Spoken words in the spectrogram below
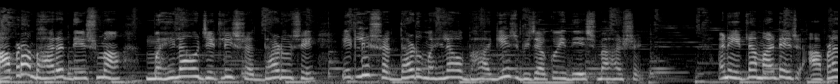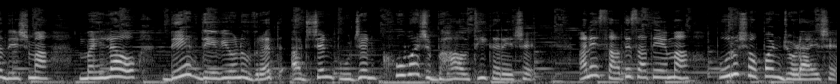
આપણા ભારત દેશમાં મહિલાઓ જેટલી શ્રદ્ધાળુ છે એટલી શ્રદ્ધાળુ મહિલાઓ ભાગ્યે જ બીજા કોઈ દેશમાં હશે અને એટલા માટે જ આપણા દેશમાં મહિલાઓ દેવ દેવીઓનું વ્રત, અર્ચન, પૂજન ખૂબ જ ભાવથી કરે છે અને સાથે સાથે એમાં પુરુષો પણ જોડાય છે.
